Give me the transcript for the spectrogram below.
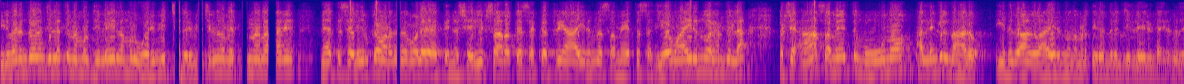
തിരുവനന്തപുരം ജില്ലക്ക് നമ്മൾ ജില്ലയിൽ നമ്മൾ ഒരുമിച്ച് ഒരുമിച്ചിരുന്ന സമയത്ത് എന്ന് പറഞ്ഞാൽ നേരത്തെ സലീംക്ക പറഞ്ഞതുപോലെ പിന്നെ ഷെരീഫ് സാറൊക്കെ സെക്രട്ടറി ആയിരുന്ന സമയത്ത് സജീവമായിരുന്നു അലഹമില്ല പക്ഷെ ആ സമയത്ത് മൂന്നോ അല്ലെങ്കിൽ നാലോ ഈദ്ഗാഹുകളായിരുന്നു നമ്മുടെ തിരുവനന്തപുരം ജില്ലയിൽ ഉണ്ടായിരുന്നത്.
